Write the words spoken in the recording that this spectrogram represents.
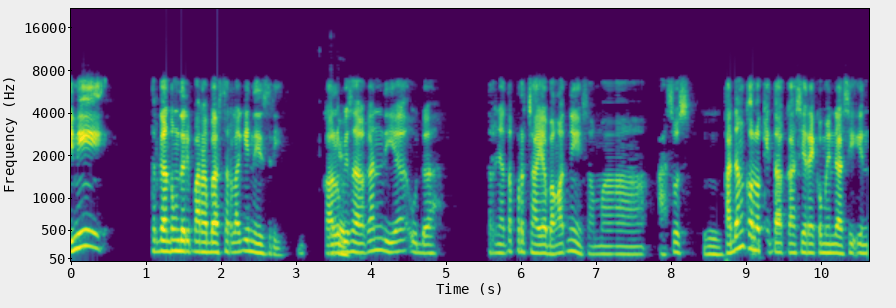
ini tergantung dari para buster lagi nih Zri. Kalau Oke. misalkan dia udah ternyata percaya banget nih sama Asus. Hmm. Kadang kalau kita kasih rekomendasiin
